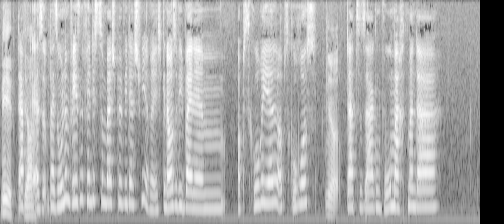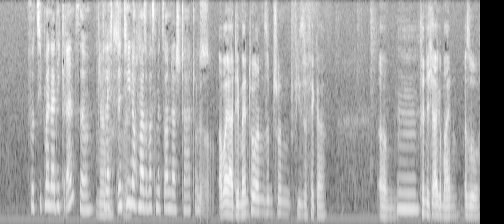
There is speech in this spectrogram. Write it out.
nee, Darf, ja. Also bei so einem Wesen finde ich es zum Beispiel wieder schwierig. Genauso wie bei einem Obscuriel, Obscurus, ja. da zu sagen, wo macht man da, wo zieht man da die Grenze? Ja, Vielleicht sind die nochmal sowas mit Sonderstatus. ja. Aber ja, Dementoren sind schon fiese Ficker. Ähm, Finde ich allgemein. Also,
